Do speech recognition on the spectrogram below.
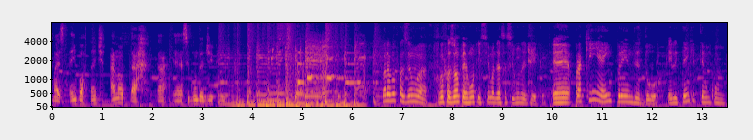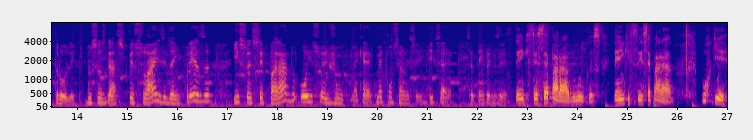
mas é importante anotar, tá? É a segunda dica. Agora eu vou fazer uma, vou fazer uma pergunta em cima dessa segunda dica. É, para quem é empreendedor, ele tem que ter um controle dos seus gastos pessoais e da empresa. Isso é separado ou isso é junto? Como é que é? Como é que funciona isso aí? O que, que você você tem para dizer? Tem que ser separado, Lucas. Tem que ser separado. Por quê?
